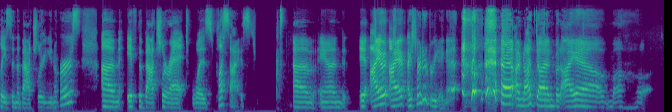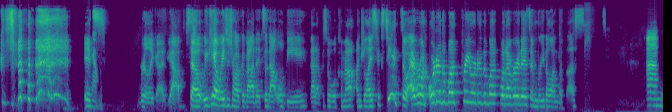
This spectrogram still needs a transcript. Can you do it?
place in the Bachelor universe. Um, if the Bachelorette was plus sized, um, and it, I, I I started reading it. I'm not done, but I am. hooked. it's really good. Yeah. So we can't wait to talk about it. So that will be that episode will come out on July 16th. So everyone order the book, pre-order the book, whatever it is, and read along with us. Um,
